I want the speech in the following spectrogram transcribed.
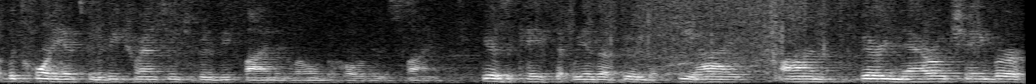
of the cornea. It's going to be transient. You're going to be fine. And lo and behold, it was fine. Here's a case that we ended up doing a PI on very narrow chamber,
